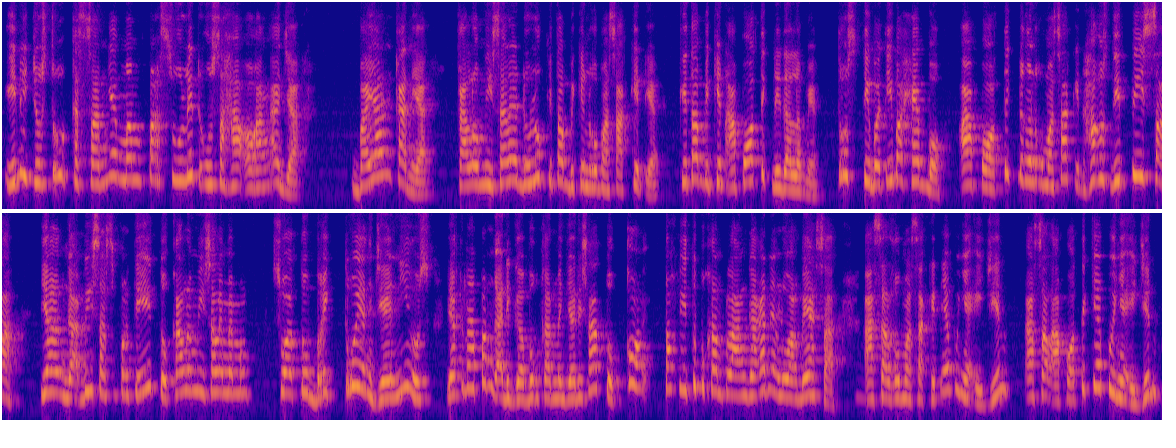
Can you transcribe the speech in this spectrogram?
Ini justru kesannya mempersulit usaha orang aja. Bayangkan ya, kalau misalnya dulu kita bikin rumah sakit ya, kita bikin apotik di dalamnya, terus tiba-tiba heboh, apotik dengan rumah sakit harus dipisah. Ya nggak bisa seperti itu. Kalau misalnya memang suatu breakthrough yang jenius, ya kenapa nggak digabungkan menjadi satu? Kok toh itu bukan pelanggaran yang luar biasa? Asal rumah sakitnya punya izin, asal apoteknya punya izin,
